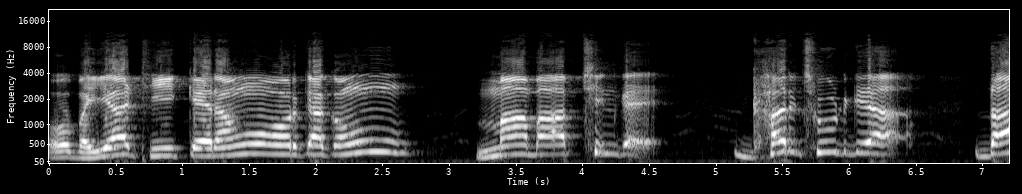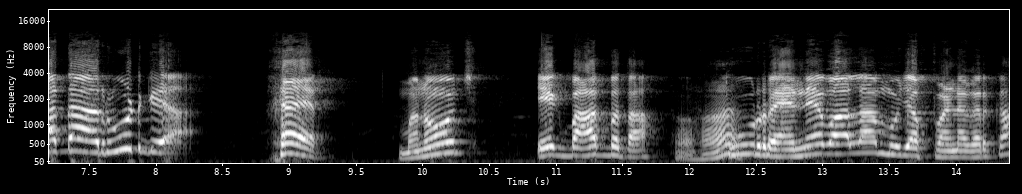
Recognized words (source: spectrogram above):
ओ भैया ठीक कह रहा हूँ और क्या कहूँ? माँ बाप छिन गए घर छूट गया दादा रूट गया। खैर मनोज एक बात बता। हाँ। तू रहने वाला मुजफ्फरनगर का?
